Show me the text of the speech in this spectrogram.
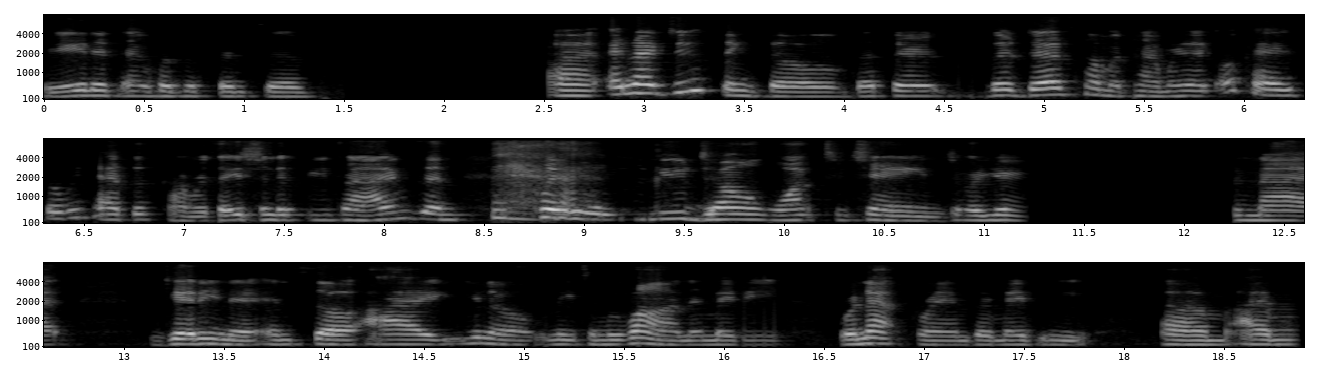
created that was offensive uh, and I do think though that there there does come a time where you're like, okay, so we've had this conversation a few times, and clearly you don't want to change or you're not getting it, and so I, you know, need to move on, and maybe we're not friends, or maybe um, I'm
